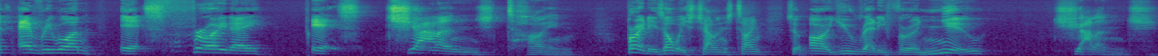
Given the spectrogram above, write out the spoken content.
morning, everyone. It's Friday. It's challenge time. Friday is always challenge time, so are you ready for a new challenge?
